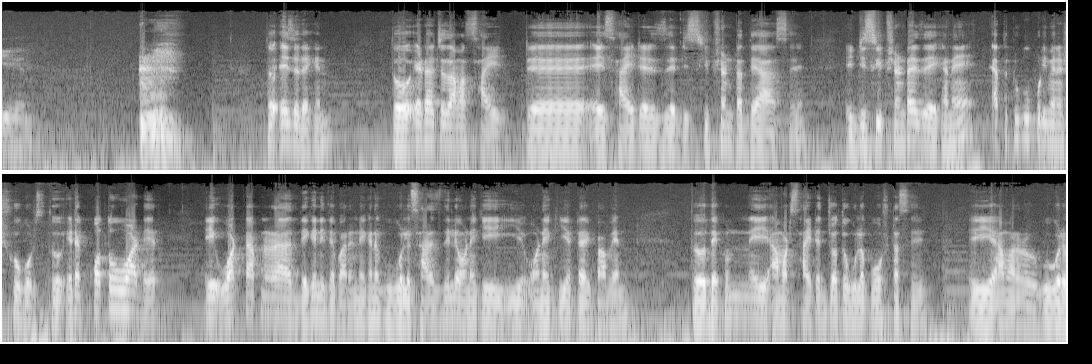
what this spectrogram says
ইএন তো এই যে দেখেন তো এটা হচ্ছে যে আমার সাইট এই সাইটের যে ডিসক্রিপশনটা দেয়া আছে এই ডিসক্রিপশনটাই যে এখানে এতটুকু পরিমাণে শো করছে। তো এটা কত ওয়ার্ডের? এই ওয়ার্ডটা আপনারা দেখে নিতে পারেন। এখানে গুগলে সার্চ দিলে অনেকেই ইয়ে অনেক ইয়েটাই পাবেন। তো দেখুন, এই আমার সাইটের যতগুলো পোস্ট আছে, এই আমার গুগলে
